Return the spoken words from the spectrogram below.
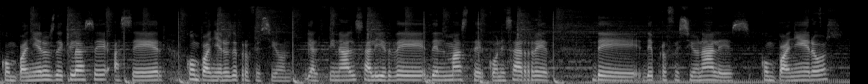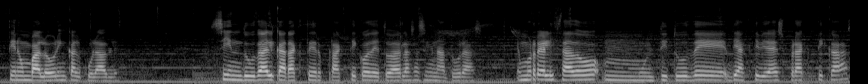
compañeros de clase a ser compañeros de profesión y al final salir del máster con esa red de, profesionales, compañeros, tiene un valor incalculable. Sin duda el carácter práctico de todas las asignaturas. Hemos realizado mm, multitud de, actividades prácticas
